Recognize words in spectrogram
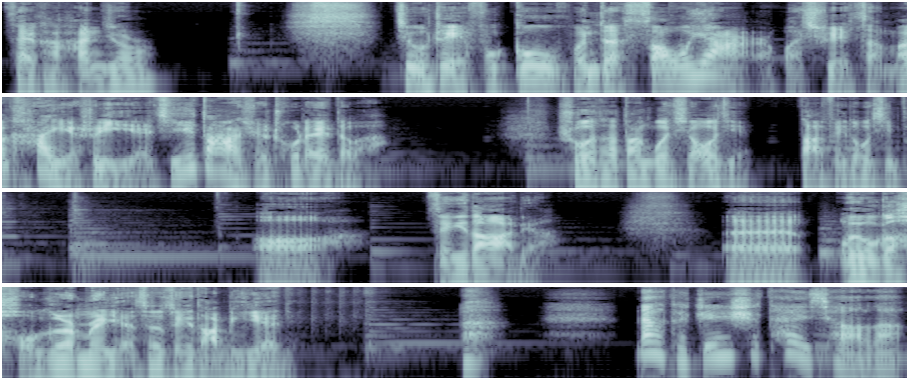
再看韩娇，就这副勾魂的骚样我去，怎么看也是野鸡大学出来的吧？说她当过小姐，大飞都信。哦贼大的。呃，我有个好哥们也是贼大毕业的，那可真是太巧了。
